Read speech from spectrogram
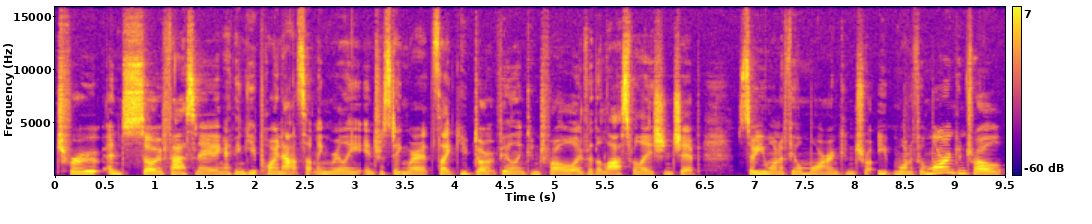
true and so fascinating. I think you point out something really interesting where it's like you don't feel in control over the last relationship, so you want to feel more in control. You want to feel more in control.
